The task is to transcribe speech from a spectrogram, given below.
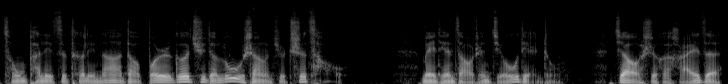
从帕里斯特里纳到博尔戈去的路上去吃草。每天早晨九点钟，教师和孩子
